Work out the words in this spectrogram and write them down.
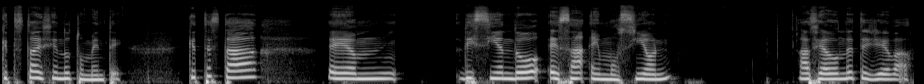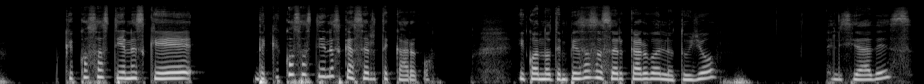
¿Qué te está diciendo tu mente? ¿Qué te está em, diciendo esa emoción? ¿Hacia dónde te lleva? ¿Qué cosas tienes que... ¿De qué cosas tienes que hacerte cargo? Y cuando te empiezas a hacer cargo de lo tuyo, felicidades,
